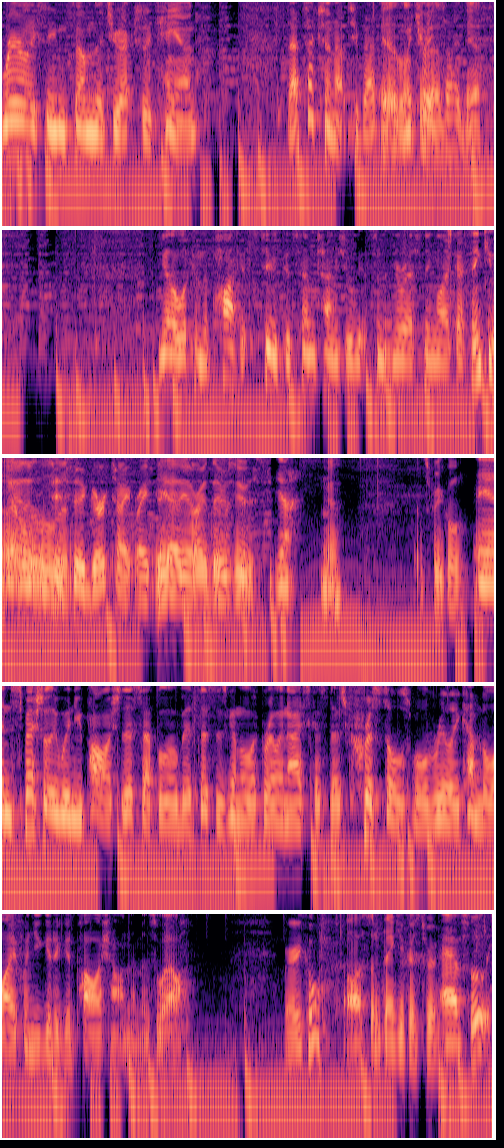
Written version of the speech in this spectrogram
rarely seen some that you actually can. That's actually not too bad. Yeah, Let me trade bad. sides. Yeah. You gotta look in the pockets too, because sometimes you'll get some interesting, like I think you Oh, got yeah, a little little piece of Goethite right there. Yeah, yeah, right there too. Yeah. Yeah. That's pretty cool. And especially when you polish this up a little bit, this is gonna look really nice because those crystals will really come to life when you get a good polish on them as well. Very cool. Awesome. Thank you, Christopher. Absolutely.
